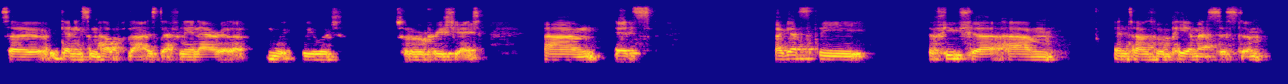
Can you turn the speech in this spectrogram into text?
So getting some help with that is definitely an area that we, we would sort of appreciate. Um, it's, I guess, the the future um, in terms of a PMS system.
